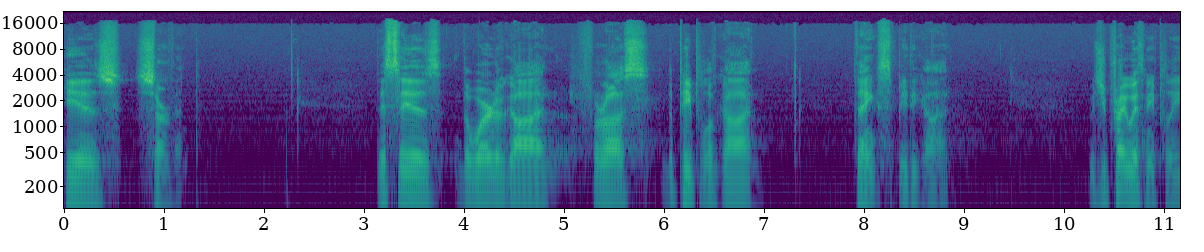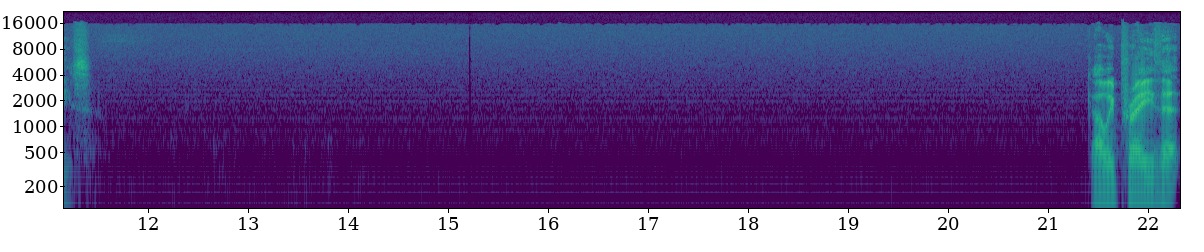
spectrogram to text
his servant. This is the word of God for us, the people of God. Thanks be to God. Would you pray with me, please? God, we pray that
